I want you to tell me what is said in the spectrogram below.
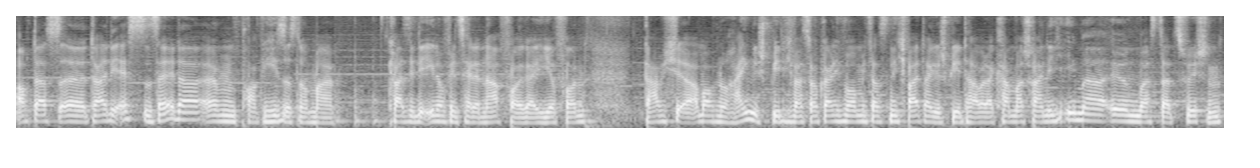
Auch das äh, 3DS Zelda, ähm, boah, wie hieß es nochmal? Quasi der inoffizielle Nachfolger hiervon. Da habe ich aber auch nur reingespielt. Ich weiß auch gar nicht, warum ich das nicht weitergespielt habe. Da kam wahrscheinlich immer irgendwas dazwischen.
